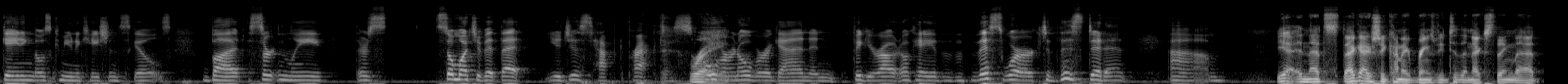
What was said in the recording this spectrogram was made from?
gaining those communication skills. But certainly, there's so much of it that you just have to practice Right. over and over again and figure out, okay, th- this worked, this didn't. Um, Yeah, and that's that actually kind of brings me to the next thing that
